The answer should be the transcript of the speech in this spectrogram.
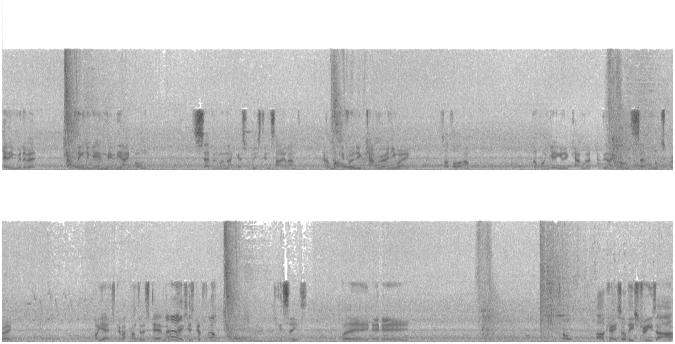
getting rid of it I'm thinking of getting maybe the iPhone 7 when that gets released in Thailand. Because I'm looking for a new camera anyway. So I thought, I'll, no point getting a new camera because the iPhone 7 looks great. But yeah, let's get back onto this game. Ah, this is good fun. As you can see, it's way, hey, hey. Oh, okay, so these trees are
